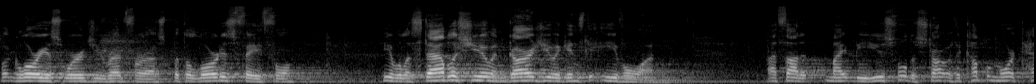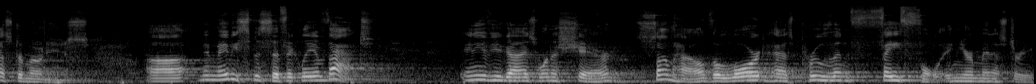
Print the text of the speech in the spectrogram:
what glorious words you read for us. But the Lord is faithful. He will establish you and guard you against the evil one. I thought it might be useful to start with a couple more testimonies, uh, maybe specifically of that. Any of you guys want to share? Somehow the Lord has proven faithful in your ministry.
